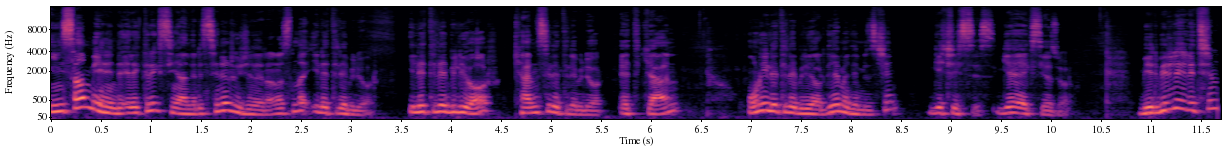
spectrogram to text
İnsan beyninde elektrik sinyalleri sinir hücreleri arasında iletilebiliyor. İletilebiliyor, kendisi iletilebiliyor. Etken, onu iletilebiliyor diyemediğimiz için geçişsiz. G yazıyorum. Birbiriyle iletişim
